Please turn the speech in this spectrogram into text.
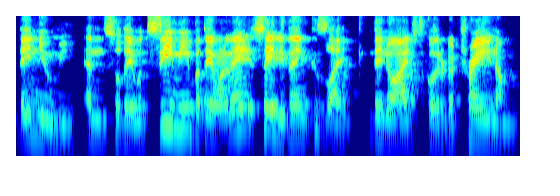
they knew me and so they would see me but they wouldn't say anything because like they know i just go there to train i'm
